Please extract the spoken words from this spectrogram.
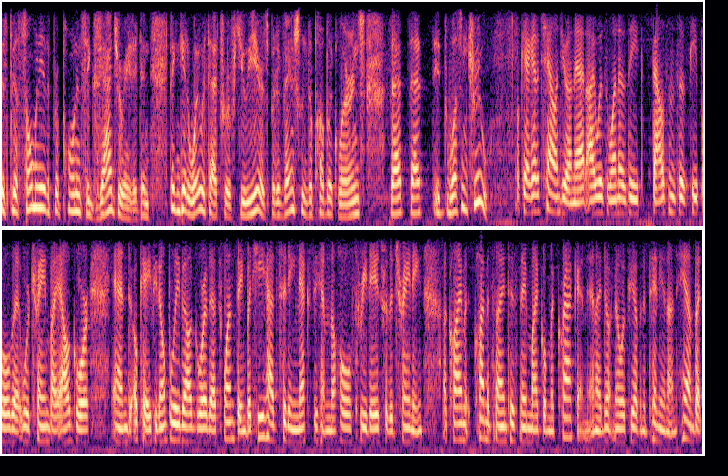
is because so many of the proponents exaggerated, and they can get away with that for a few years, but eventually the public learns that that it wasn't true. Okay, I got to challenge you on that. I was one of the thousands of people that were trained by Al Gore, and okay, if you don't believe Al Gore, that's one thing. But he had sitting next to him the whole three days for the training a climate climate scientist named Michael McCracken, and I don't know if you have an opinion on him, but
